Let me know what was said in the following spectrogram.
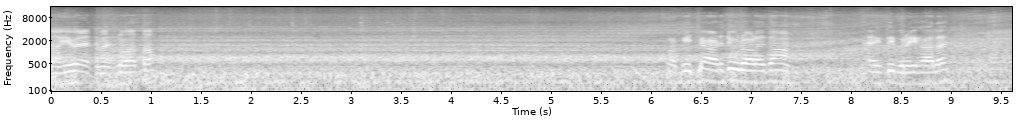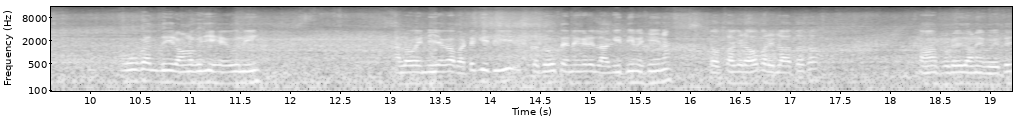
ਤਾਂ ਹੀ ਫਿਰ ਐਸਐਮਐਸ ਲਵਾਤਾ। ਬਾਕੀ ਝਾੜ ਝੂੜ ਵਾਲੇ ਤਾਂ ਐਕ ਦੀ ਬੁਰੀ ਹਾਲ ਹੈ। ਉਹ ਗੱਲ ਦੀ ਰੌਣਕ ਜੀ ਹੈ ਉਹ ਨਹੀਂ। ਹਲੋ ਇੰਨੀ ਜਗ੍ਹਾ ਵੱਢ ਗਈ ਸੀ ਇੱਕ, ਦੋ, ਤਿੰਨ ਗੇੜੇ ਲਾ ਗਈ ਤੀ ਮਸ਼ੀਨ। ਚੌਥਾ ਗੇੜਾ ਉਹ ਪਰੇ ਲਾਤਾ ਤਾ। ਤਾਂ ਥੋੜੇ ਦਾਣੇ ਹੋਏ ਤੇ।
